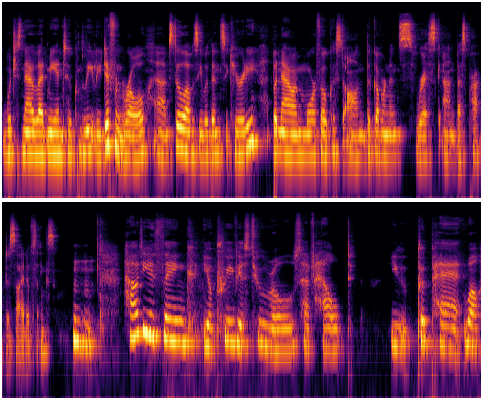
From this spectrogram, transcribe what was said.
Which has now led me into a completely different role, um, still obviously within security, but now I'm more focused on the governance, risk, and best practice side of things. Mm-hmm. How do you think your previous two roles have helped you prepare well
